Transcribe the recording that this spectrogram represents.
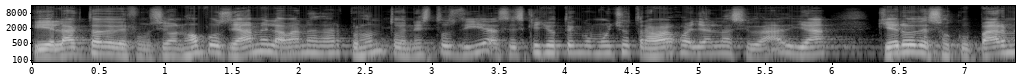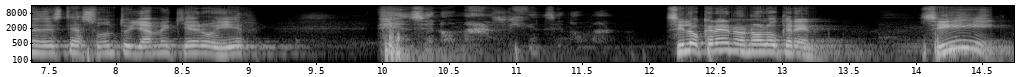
Y el acta de defunción, no, pues ya me la van a dar pronto, en estos días. Es que yo tengo mucho trabajo allá en la ciudad y ya quiero desocuparme de este asunto y ya me quiero ir. Fíjense nomás, fíjense nomás. ¿Sí lo creen o no lo creen? Sí.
